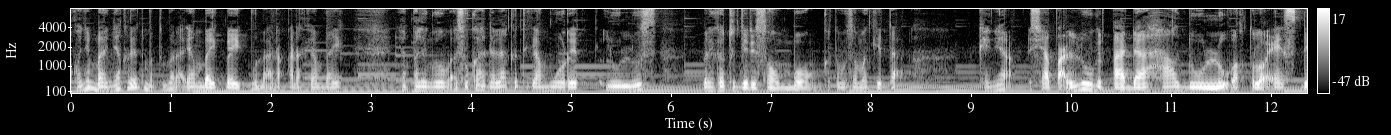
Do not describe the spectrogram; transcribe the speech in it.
pokoknya banyak deh teman-teman yang baik-baik pun anak-anak yang baik. Yang paling gue nggak suka adalah ketika murid lulus mereka tuh jadi sombong ketemu sama kita. Kayaknya siapa lu? Padahal dulu waktu lo SD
